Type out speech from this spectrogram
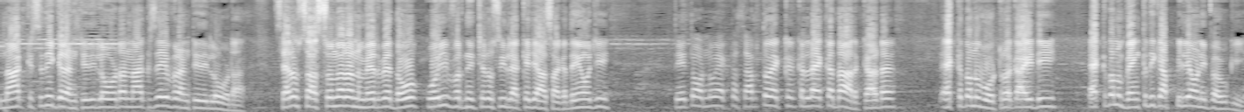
ਨਾ ਕਿਸੇ ਦੀ ਗਾਰੰਟੀ ਦੀ ਲੋੜ ਆ, ਨਾ ਕਿਸੇ ਦੀ ਵਾਰੰਟੀ ਦੀ ਲੋੜ ਆ। ਸਿਰਫ 799 ਰੁਪਏ ਦਿਓ, ਕੋਈ ਵੀ ਫਰਨੀਚਰ ਤੁਸੀਂ ਲੈ ਕੇ ਜਾ ਸਕਦੇ ਹੋ ਜੀ। ਤੇ ਤੁਹਾਨੂੰ ਇੱਕ, ਸਭ ਤੋਂ ਇੱਕ ਇਕੱਲਾ ਇੱਕ ਆਧਾਰ ਕਾਰਡ, ਇੱਕ ਤੁਹਾਨੂੰ ਵੋਟਰ ਆਈਡੀ ਇੱਕ ਤੁਹਾਨੂੰ ਬੈਂਕ ਦੀ ਕਾਪੀ ਲਿਆਉਣੀ ਪਊਗੀ।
